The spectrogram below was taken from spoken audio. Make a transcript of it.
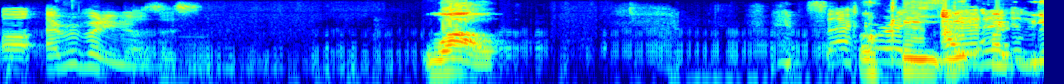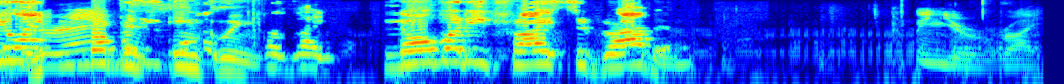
uh, everybody knows this. Wow. Sakurai Okay, said I it in feel the like direct. nobody It's Inkling. does, 'cause, like, nobody tries to grab him. I mean, you're right.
